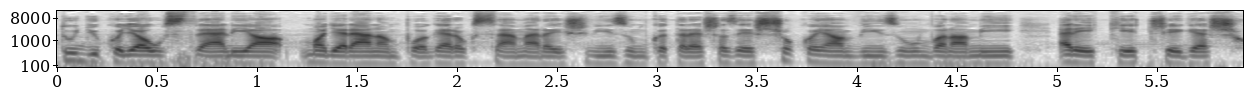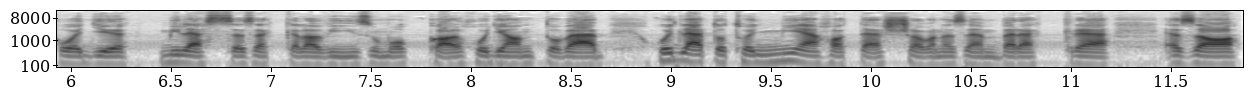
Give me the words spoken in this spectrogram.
Tudjuk, hogy Ausztrália magyar állampolgárok számára is vízumköteles, azért sok olyan vízum van, ami elég kétséges, hogy mi lesz ezekkel a vízumokkal, hogyan tovább. Hogy látod, hogy milyen hatással van az emberekre ez a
